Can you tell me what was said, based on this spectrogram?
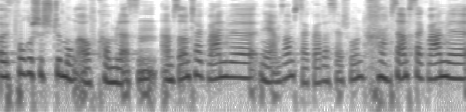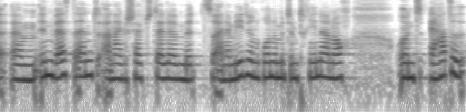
euphorische Stimmung aufkommen lassen. Am Sonntag waren wir, nee, am Samstag war das ja schon. Am Samstag waren wir ähm, in Westend an einer Geschäftsstelle mit zu einer Medienrunde mit dem Trainer noch und er hatte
